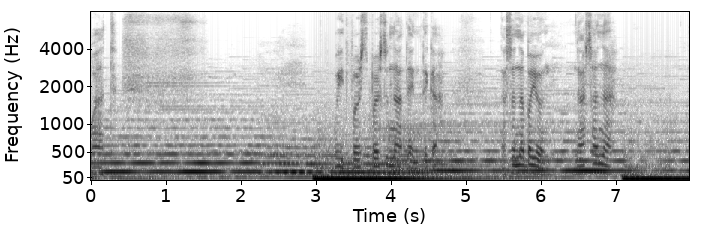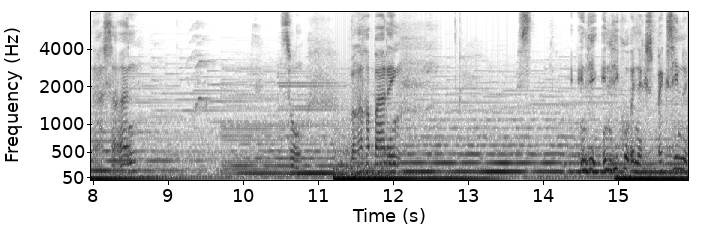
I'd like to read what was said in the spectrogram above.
What? Wait, first person natin. Teka. Nasaan na ba yun? Nasaan na? Nasaan? So, mga kaparing, hindi hindi ko in-expect sino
